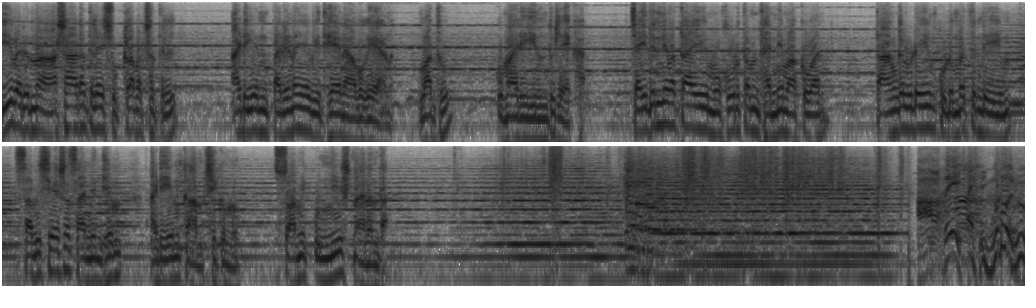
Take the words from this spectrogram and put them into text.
ഈ വരുന്ന ആഷാഢത്തിലെ ശുക്ലപക്ഷത്തിൽ അടിയൻ പരിണയ വിധേയനാവുകയാണ്. വധു കുമാരി ഇന്ദുലേഖ. ചൈതന്യവത്തായ മുഹൂർത്തം ധന്യമാക്കുവാൻ താങ്കളുടെയും കുടുംബത്തിന്റെയും സവിശേഷ സാന്നിധ്യം അടിയൻ കാക്ഷിക്കുന്നു. സ്വാമി കുഞ്ഞീഷ്ണാനന്ദ. അതെ ഇങ്ങോട്ട് വരൂ.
